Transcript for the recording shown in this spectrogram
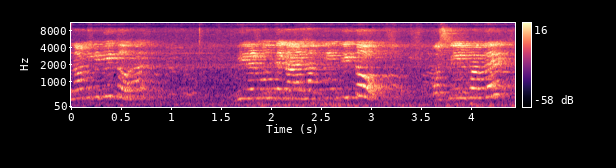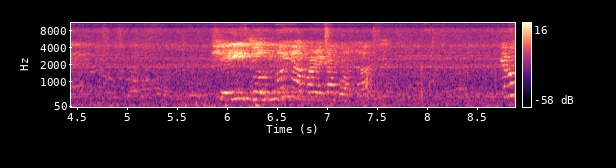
না আমাকে দিত? হ্যাঁ? ভিড়ের মধ্যে গায়ে হাত দিয়ে দিত? অশ্লীল ভাবে সেই জন্যই আমার এটা বলা। এবং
